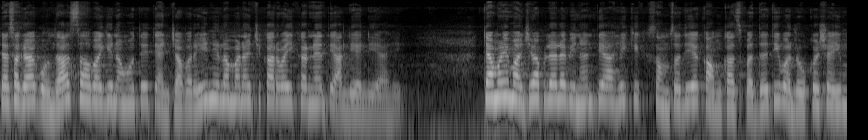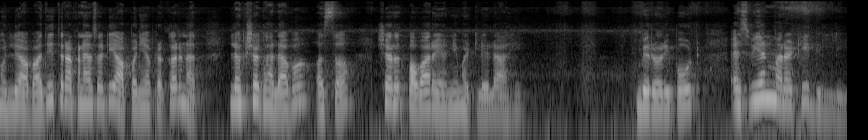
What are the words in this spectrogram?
त्या सगळ्या गोंधळात सहभागी नव्हते त्यांच्यावरही निलंबनाची कारवाई करण्यात आली आली आहे. त्यामुळे माझी आपल्याला विनंती आहे की संसदीय कामकाज पद्धती व लोकशाही मूल्य अबाधित राखण्यासाठी आपण या प्रकरणात लक्ष घालावं असं शरद पवार यांनी म्हटलेलं आहे. Bureau report S V N Marathi Delhi.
